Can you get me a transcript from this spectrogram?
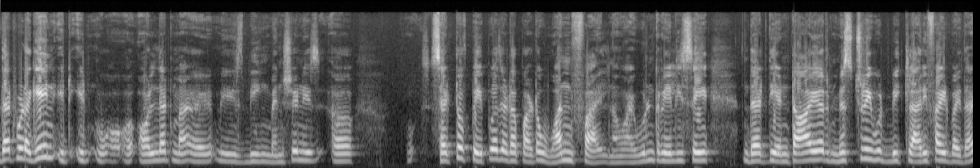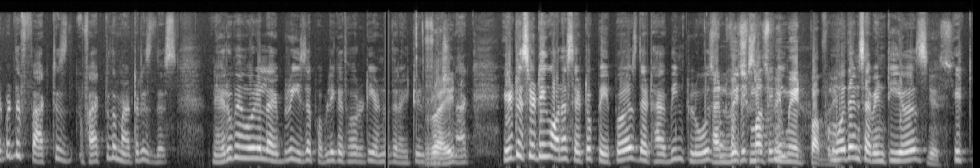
that would again, it, it all that uh, is being mentioned is a set of papers that are part of one file. Now, I wouldn't really say that the entire mystery would be clarified by that, but the fact is, fact of the matter is this: Nehru Memorial Library is a public authority under the Right to Information Right. Act. It is sitting on a set of papers that have been closed And for which must be made public. for more than 70 years. Yes. It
